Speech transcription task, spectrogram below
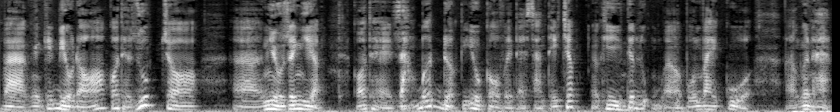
Và những cái điều đó có thể giúp cho À, nhiều doanh nghiệp có thể giảm bớt được cái yêu cầu về tài sản thế chấp khi tiếp dụng à, vốn vay của à, ngân hàng.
